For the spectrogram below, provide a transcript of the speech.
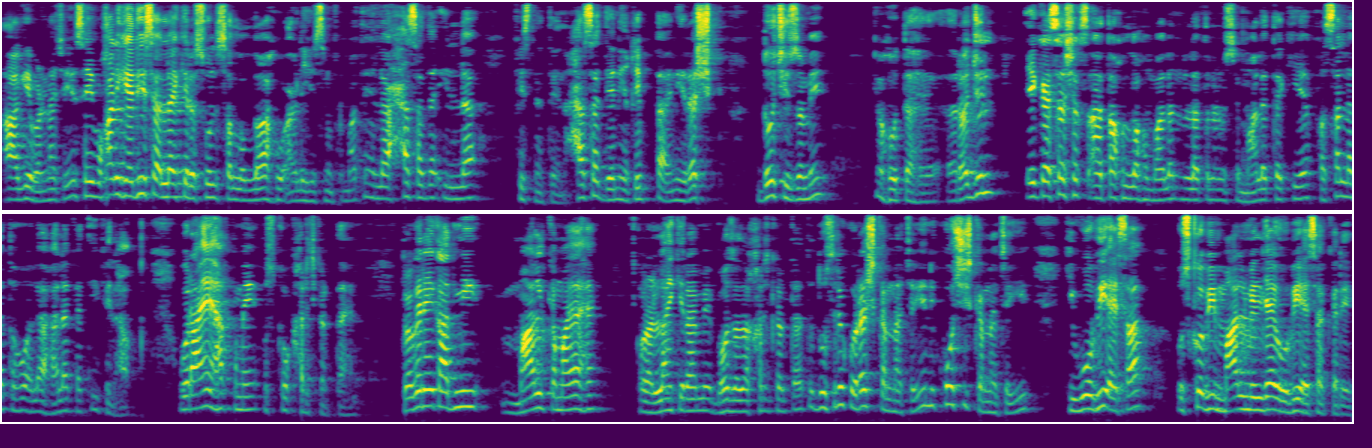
आगे बढ़ना चाहिए। सही बुखारी की हदीस अल्लाह के रसूल सल्लल्लाहु अलैहि वसल्लम फरमाते हैं, ला हसद इल्ला फिसनतैन। हसद यानी गिब्ता यानी रश्क, दो चीज़ों में होता है। रजुल एक ऐसा शख्स आता मालन, अल्लाह ताला ने उसे माल अता किया फ़सल हलाकती फिल हक। वो राह हक में उसको खर्च करता है। तो अगर एक आदमी माल कमाया है और अल्लाह की राह में बहुत ज़्यादा खर्च करता है तो दूसरे को रश करना चाहिए, यानी कोशिश करना चाहिए कि वो भी ऐसा, उसको भी माल मिल जाए, वो भी ऐसा करे।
